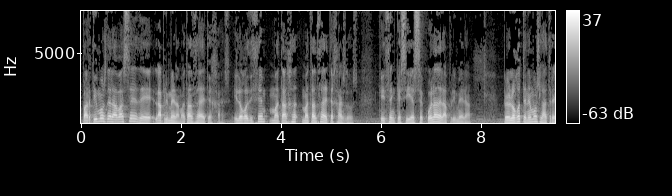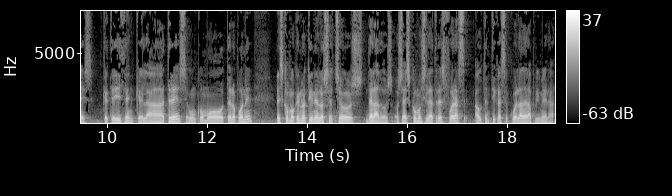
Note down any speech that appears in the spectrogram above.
partimos de la base de la primera, Matanza de Texas, y luego dice Matanza, Matanza de Texas 2, que dicen que sí, es secuela de la primera. Pero luego tenemos la 3, que te dicen que la 3, según como te lo ponen, es como que no tiene los hechos de la 2. O sea, es como si la 3 fuera auténtica secuela de la primera.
